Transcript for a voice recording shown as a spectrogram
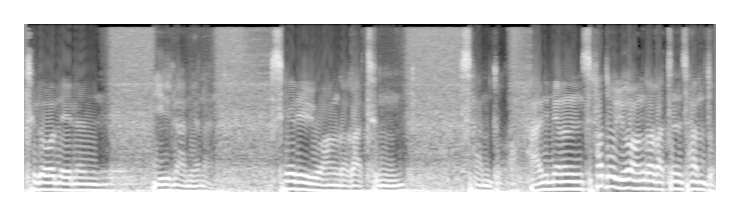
드러내는 일이라면 세례 요한과 같은 삶도 아니면 사도 요한과 같은 삶도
